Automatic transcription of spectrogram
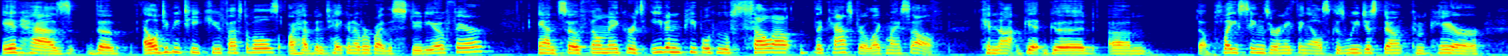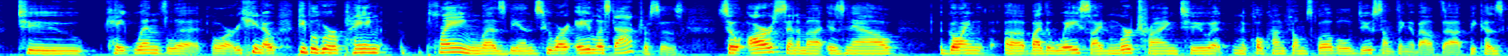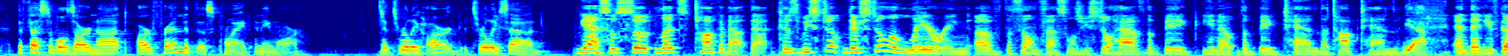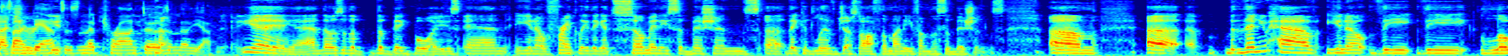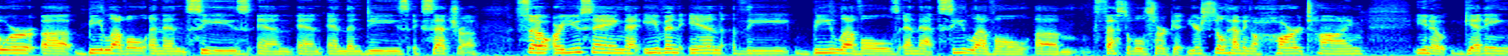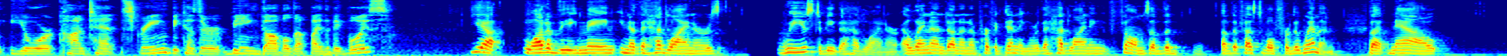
it has the LGBTQ festivals have been taken over by the Studio Fare and so filmmakers, even people who sell out the Castro, like myself, cannot get good um, uh, placings or anything else because we just don't compare to Kate Winslet or you know people who are playing playing lesbians who are A-list actresses. So our cinema is now going uh, by the wayside, and we're trying to at Nicole Conn Films Global do something about that because the festivals are not our friend at this point anymore. it's really hard. It's really sad. Yeah, so so let's talk about that because we still there's still a layering of the film festivals. You still have the big, you know, the big ten, the top ten. Yeah, and then you've the got Sundances your, you, and the Torontos and the yeah. Yeah, yeah, yeah, and those are the the big boys. And you know, frankly, they get so many submissions. Uh, they could live just off the money from the submissions. Um, uh, but then you have you know the the lower uh, B level and then C's and and and then D's, etc so, are you saying that even in the B levels and that C level um, festival circuit, you're still having a hard time, you know, getting your content screened because they're being gobbled up by the big boys? Yeah, a lot of the main, you know, the headliners. We used to be the headliner. Elena Undone and A Perfect Ending were the headlining films of the of the festival for the women. But now,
